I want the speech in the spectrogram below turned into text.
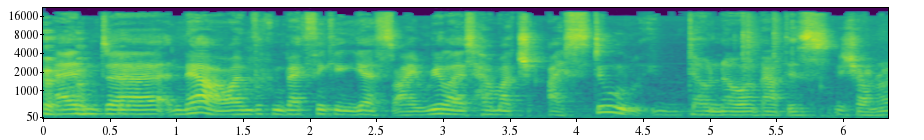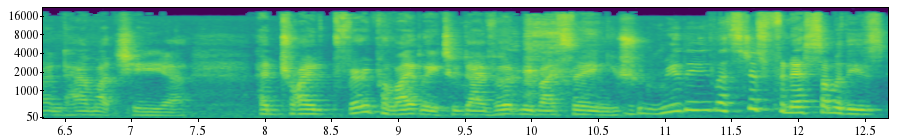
And uh, now I'm looking back, thinking, yes, I realize how much I still don't know about this genre and how much he. Uh, had tried very politely to divert me by saying, "You should really let's just finesse some of these,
